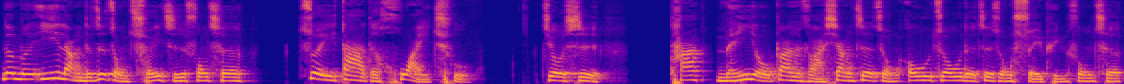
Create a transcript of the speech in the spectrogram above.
那么伊朗的这种垂直风车最大的坏处就是。它没有办法像这种欧洲的这种水平风车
